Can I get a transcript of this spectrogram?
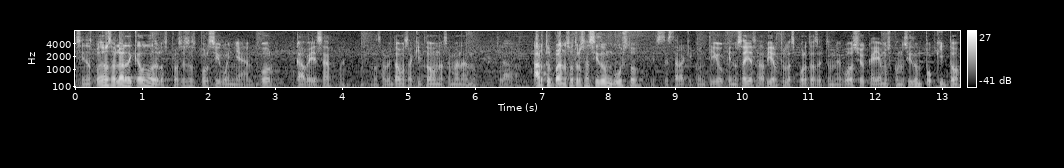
Si nos podemos hablar de cada uno de los procesos por cigüeñal, por cabeza, bueno, nos aventamos aquí toda una semana, ¿no? claro. Arthur, para nosotros ha sido un gusto este, estar aquí contigo, que nos hayas abierto las puertas de tu negocio, que hayamos conocido un poquito,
